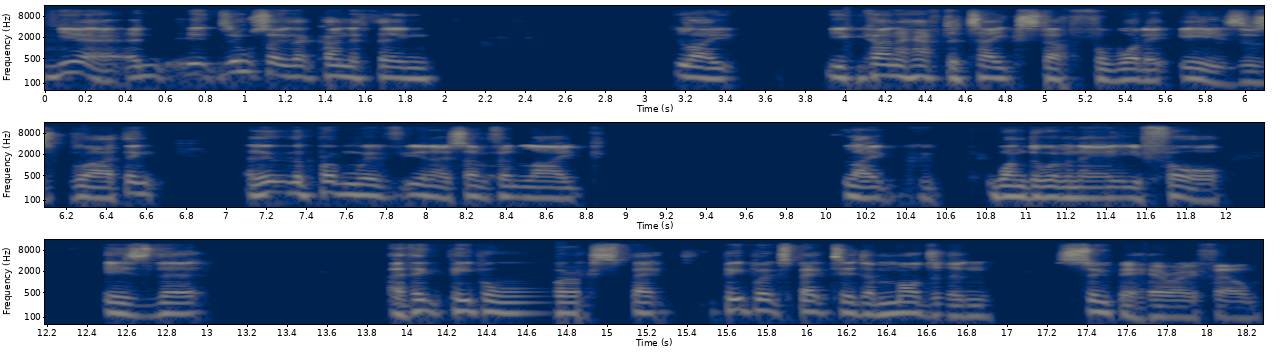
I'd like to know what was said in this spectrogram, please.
Yeah, and it's also that kind of thing. Like you kind of have to take stuff for what it is as well. I think I think the problem with you know something like like Wonder Woman eighty four is that I think people were expect people expected a modern superhero film,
